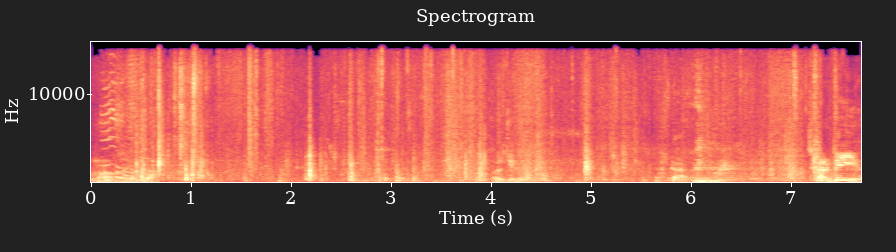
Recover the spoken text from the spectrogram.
Молодец, да. Руки. Шкар, бери их.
